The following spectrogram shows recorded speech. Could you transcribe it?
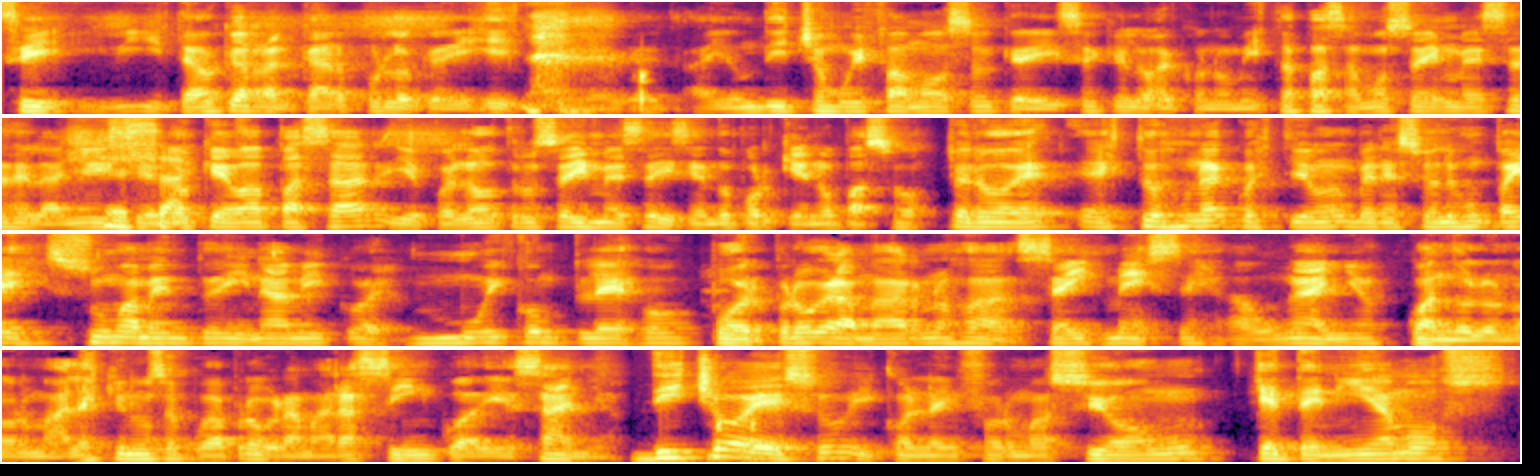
Sí, y tengo que arrancar por lo que dijiste. Hay un dicho muy famoso que dice que los economistas pasamos seis meses del año diciendo qué va a pasar y después los otros seis meses diciendo por qué no pasó. Pero esto es una cuestión, Venezuela es un país sumamente dinámico, es muy complejo poder programarnos a seis meses, a un año, cuando lo normal es que uno se pueda programar a cinco, a diez años. Dicho eso, y con la información que teníamos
